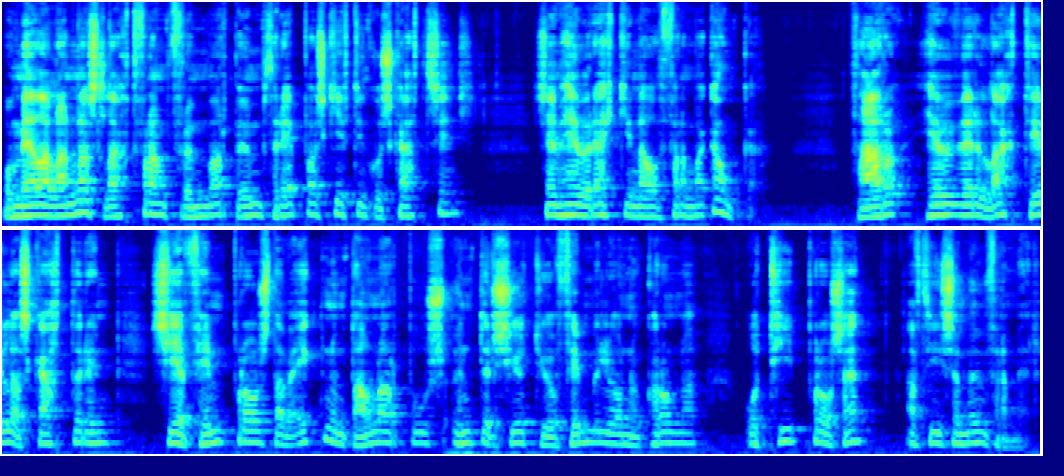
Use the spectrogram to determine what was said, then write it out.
og meðal annars lagt fram frumvarp um þrepaskiptingu skattsins sem hefur ekki náð fram að ganga. Þar hefur verið lagt til að skatturinn sé 5% af eignum dánarbús undir 75 miljónum króna og 10% af því sem umfram er.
